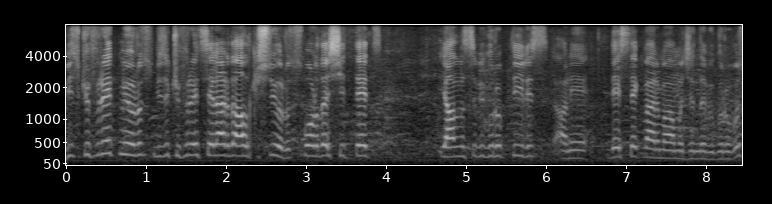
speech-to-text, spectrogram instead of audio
Biz küfür etmiyoruz. Bizi küfür etseler de alkışlıyoruz. Sporda şiddet yanlısı bir grup değiliz. Hani destek verme amacında bir grubuz.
